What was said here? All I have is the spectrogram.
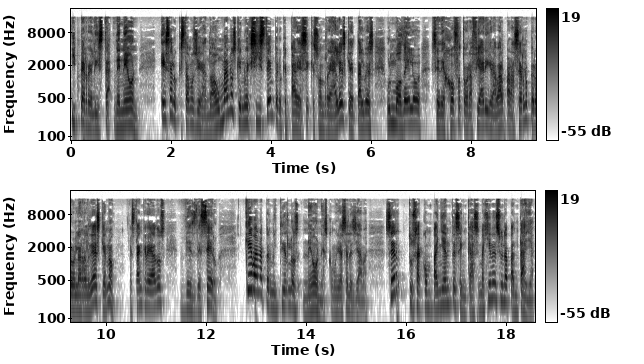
hiperrealista de neón. Es a lo que estamos llegando, a humanos que no existen, pero que parece que son reales, que tal vez un modelo se dejó fotografiar y grabar para hacerlo, pero la realidad es que no, están creados desde cero. ¿Qué van a permitir los neones, como ya se les llama? Ser tus acompañantes en casa. Imagínense una pantalla,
